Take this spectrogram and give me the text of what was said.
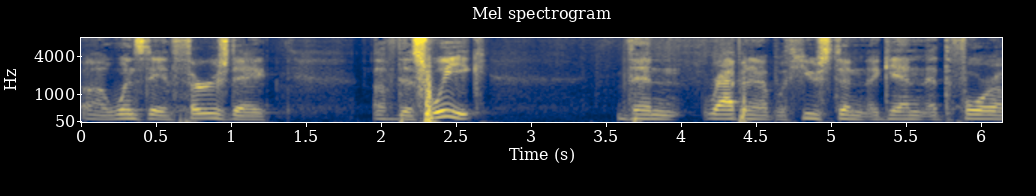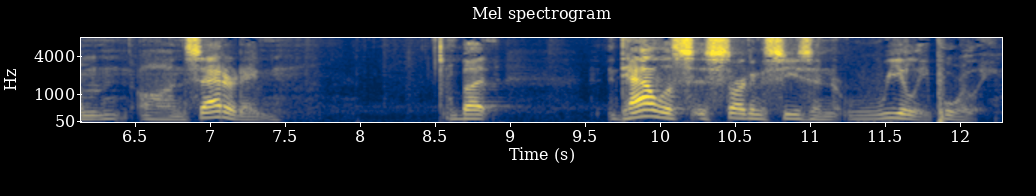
uh, Wednesday and Thursday of this week. Then wrapping it up with Houston again at the Forum on Saturday. But Dallas is starting the season really poorly.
